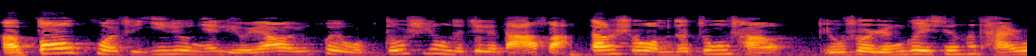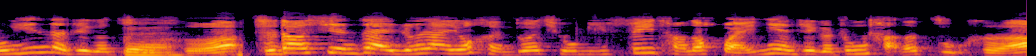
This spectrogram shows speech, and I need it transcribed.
呃，包括是一六年里约奥运会，我们都是用的这个打法。当时我们的中场，比如说任桂欣和谭荣英的这个组合，直到现在仍然有很多球迷非常的怀念这个中场的组合。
